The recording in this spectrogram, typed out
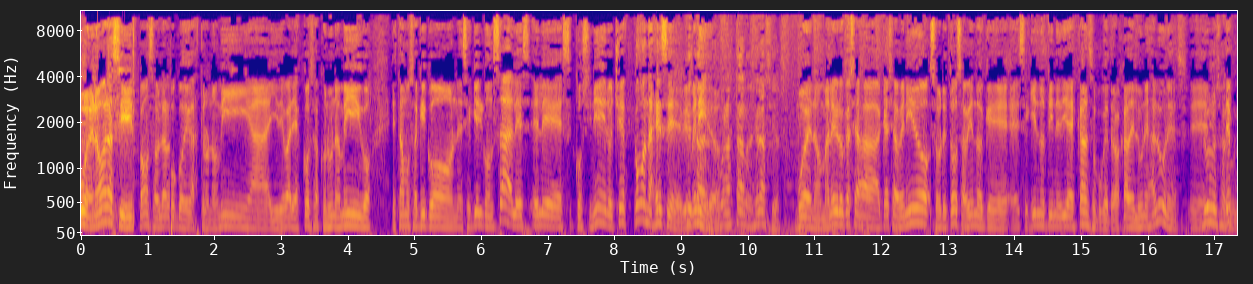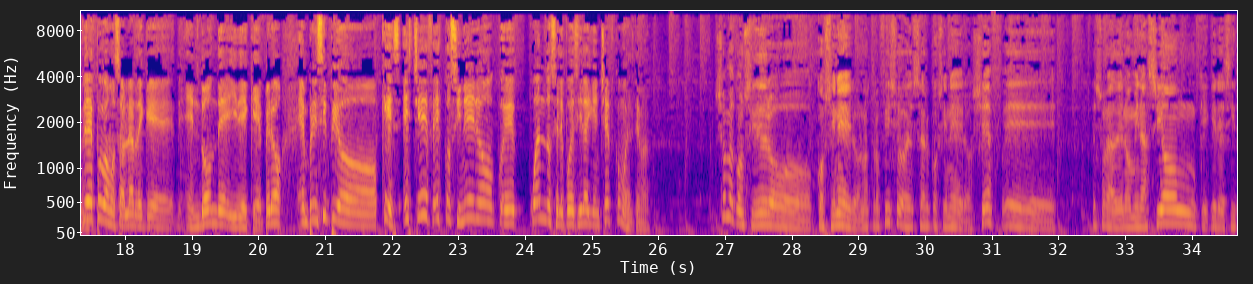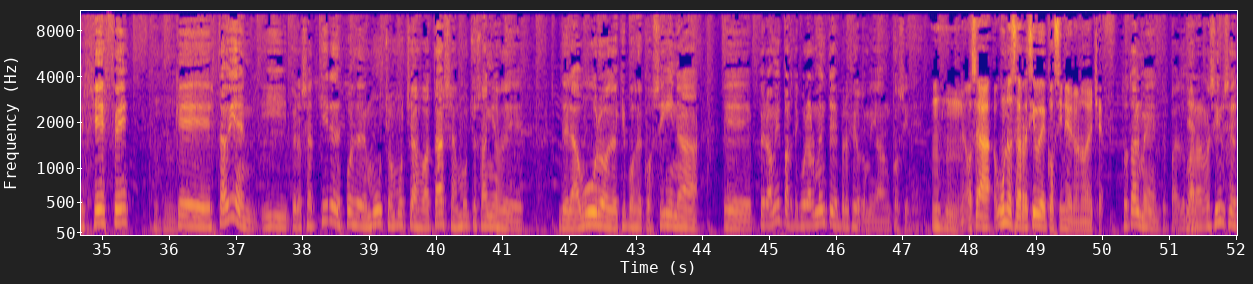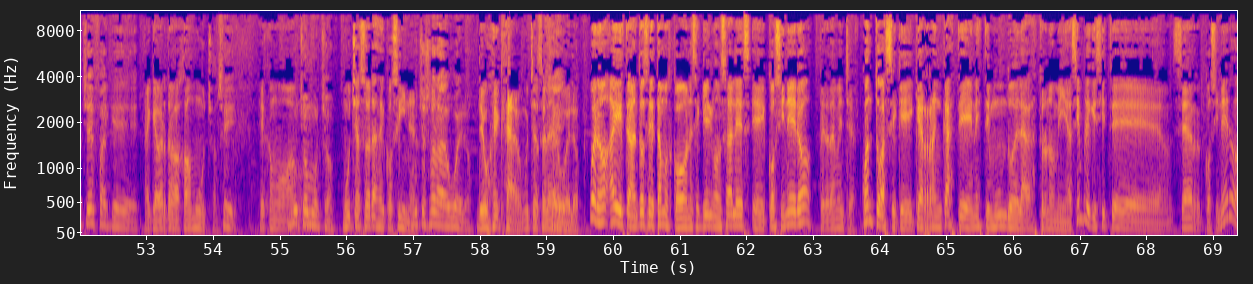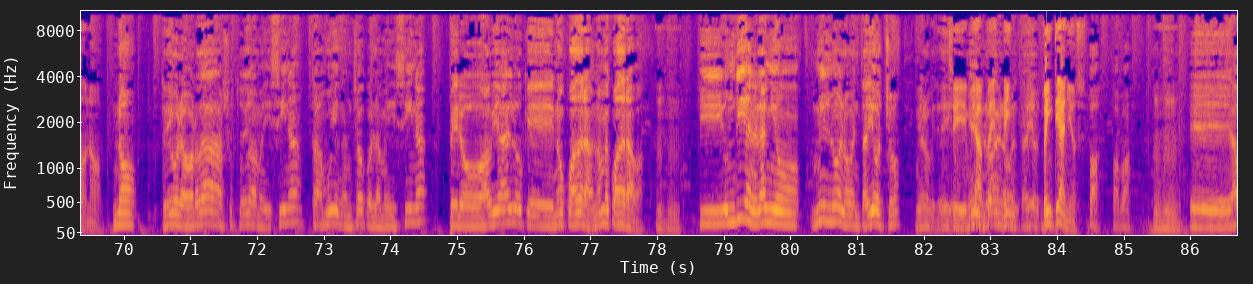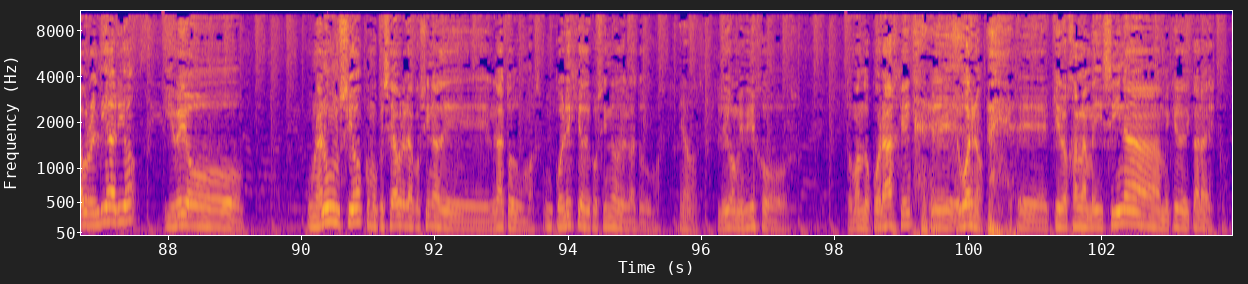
Bueno, ahora sí, vamos a hablar un poco de gastronomía y de varias cosas con un amigo. Estamos aquí con Ezequiel González, él es cocinero, chef. ¿Cómo andas, ese? Bienvenido. Buenas tardes, gracias. Bueno, me alegro que hayas, que hayas venido, sobre todo sabiendo que Ezequiel no tiene día de descanso porque trabaja de lunes a lunes. Eh, lunes a lunes. después vamos a hablar de qué, en dónde y de qué. Pero, en principio, ¿qué es? ¿Es chef? ¿Es cocinero? Eh, ¿Cuándo se le puede decir a alguien chef? ¿Cómo es el tema? Yo me considero cocinero, nuestro oficio es ser cocinero. Chef eh, es una denominación que quiere decir jefe, que está bien, y pero se adquiere después de muchos, muchas batallas, muchos años de, laburo, de equipos de cocina, eh, pero a mí particularmente prefiero que me digan cocinero. O sea, uno se recibe de cocinero, no de chef. Totalmente. Para, para, recibirse de chef hay que... Hay que haber trabajado mucho. Sí. Es como... Mucho, mucho. Muchas horas de cocina. Muchas horas de vuelo. De, claro, muchas horas de vuelo. Bueno, ahí está. Entonces estamos con Ezequiel González, eh, cocinero, pero también chef. ¿Cuánto hace que, arrancaste en este mundo de la gastronomía? ¿Siempre quisiste ser cocinero o no? No, te digo la verdad, yo estudiaba medicina, estaba muy enganchado con la medicina, pero había algo que no cuadraba, no me cuadraba. Y un día en el año 1998 Mira lo que te digo. Sí, mira, 20, años. Pa, pa, eh, abro el diario y veo un anuncio como que se abre la cocina del Gato Dumas, un colegio de cocineros del Gato Dumas. Vos. Le digo a mis viejos, tomando coraje, eh, bueno, eh, quiero dejar la medicina, me quiero dedicar a esto.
